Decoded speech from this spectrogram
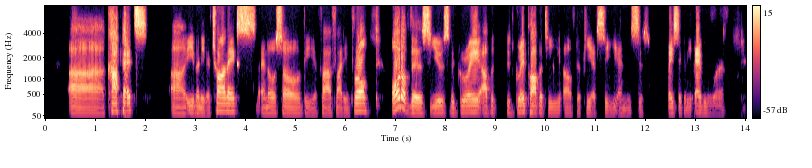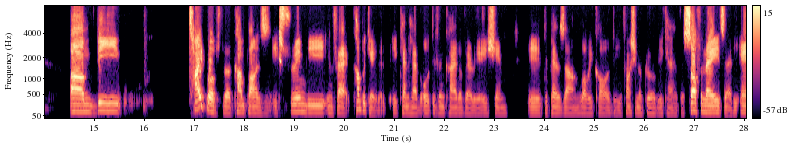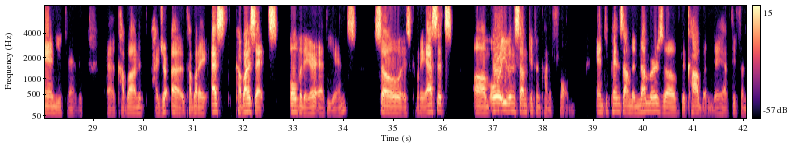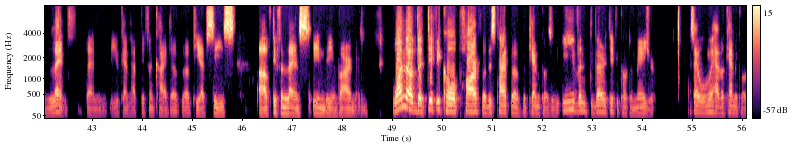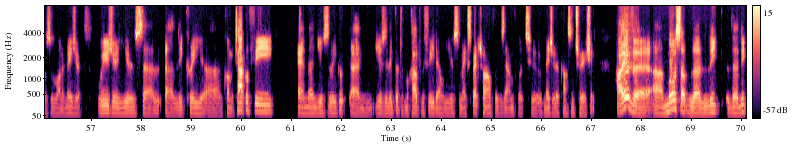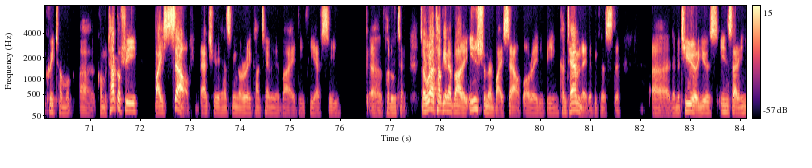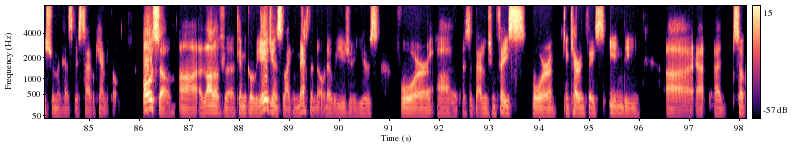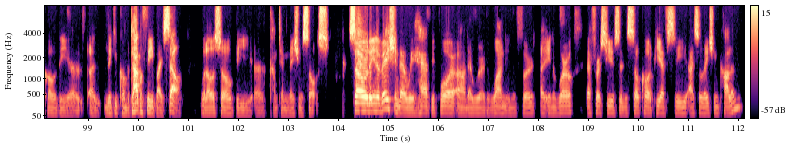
uh, carpets uh, even electronics and also the firefighting foam all of this use the gray the gray property of the pfc and this is basically everywhere. Um, the type of the compound is extremely, in fact, complicated. It can have all different kind of variation. It depends on what we call the functional group. You can have the sulfonates at the end. You can have uh, carbonic, hydro, uh, carbonic, carbonic acids over there at the end. So it's carbonic acids, um, or even some different kind of form. And depends on the numbers of the carbon. They have different length. Then you can have different kind of uh, PFCs of different lengths in the environment. One of the difficult part for this type of chemicals is even very difficult to measure. So when we have a chemicals we want to measure, we usually use uh, uh, liquid uh, chromatography and then use liquid and use liquid chromatography. Then we use mass spectrum, for example, to measure the concentration. However, uh, most of the, li the liquid uh, chromatography by itself actually has been already contaminated by the PFC uh, pollutant. So we are talking about an instrument by itself already being contaminated because the uh, the material used inside the instrument has this type of chemical. Also, uh, a lot of uh, chemical reagents like methanol that we usually use for uh, as a dilution phase for and carrying phase in the uh, so-called the liquid chromatography by itself will also be a contamination source. So the innovation that we had before, uh, that we're the one in the first uh, in the world that first used the so-called PFC isolation column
